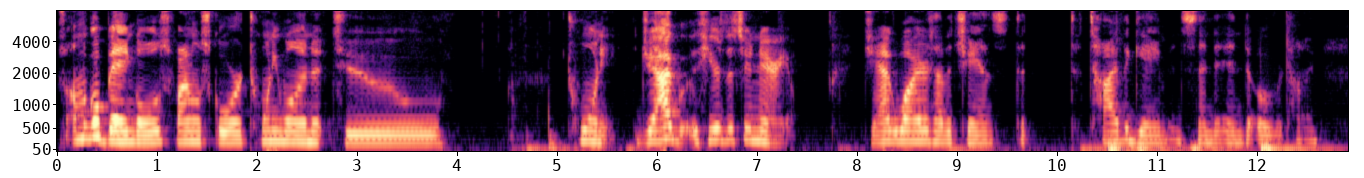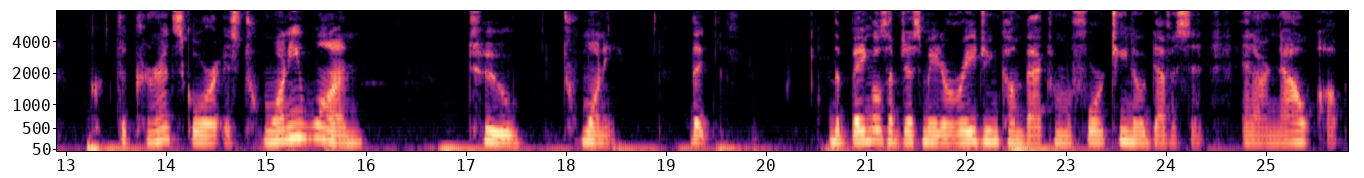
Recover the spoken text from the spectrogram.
So I'm gonna go Bengals. Final score 21 to 20. Jag here's the scenario. Jaguars have a chance to, to tie the game and send it into overtime. The current score is 21 to 20. The the Bengals have just made a raging comeback from a 14 0 deficit and are now up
